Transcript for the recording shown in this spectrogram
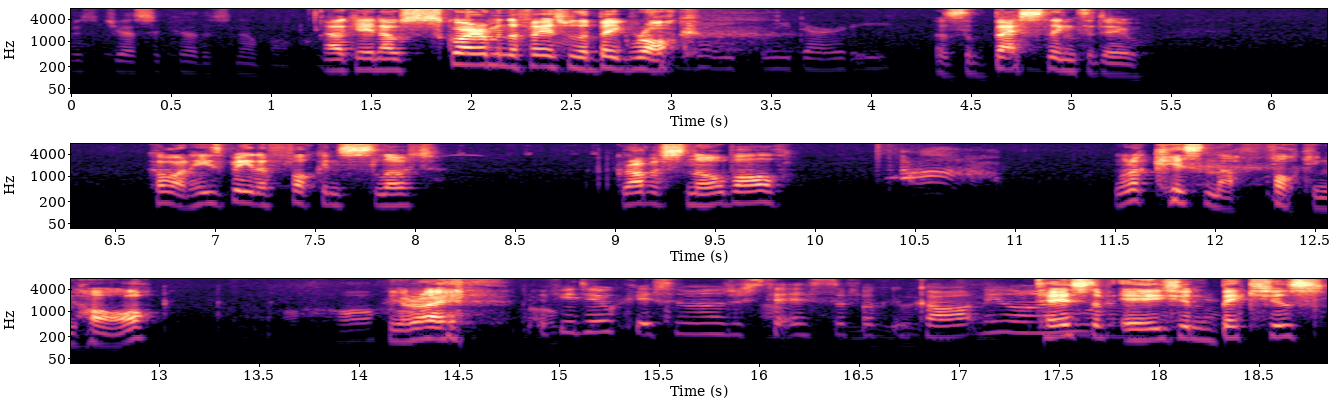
Miss Jessica, the snowball. Okay, now square him in the face with a big rock. Vaguely dirty. That's the best thing to do. Come on, he's being a fucking slut. Grab a snowball. We're not kissing that fucking whore. Oh, You're right. If you do kiss him, I'll just taste the fucking Courtney one. Taste of Asian bitches.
